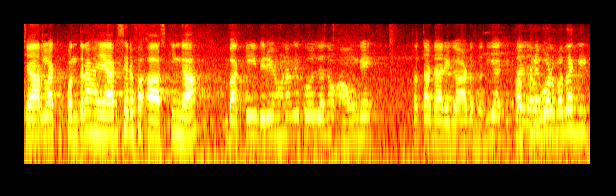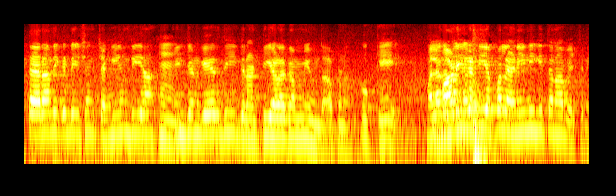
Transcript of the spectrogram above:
4 ਲੱਖ 15000 ਸਿਰਫ ਆਸਕਿੰਗ ਆ। ਬਾਕੀ ਵੀਰੇ ਉਹਨਾਂ ਦੇ ਕੋਲ ਜਦੋਂ ਆਉਂਗੇ ਤਾਂ ਤੁਹਾਡਾ ਰਿਗਾਰਡ ਵਧੀਆ ਕੀਤਾ ਆਪਣੇ ਜਾਊਗਾ। ਕੋਲ ਪਤਾ ਕੀ ਟਾਇਰਾਂ ਦੀ ਕੰਡੀਸ਼ਨ ਚੰਗੀ ਹੁੰਦੀ ਆ। ਇੰਜਨ ਗੇਅਰ ਦੀ ਗਾਰੰਟੀ ਵਾਲਾ ਕੰਮ ਹੀ ਹੁੰਦਾ ਆਪਣਾ। ਓਕੇ। ਮਤਲਬ ਮਾੜੀ ਗੱਡੀ ਆਪਾਂ ਲੈਣੀ ਨਹੀਂ ਕਿਤੇ ਨਾ ਵੇਚਣੀ।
